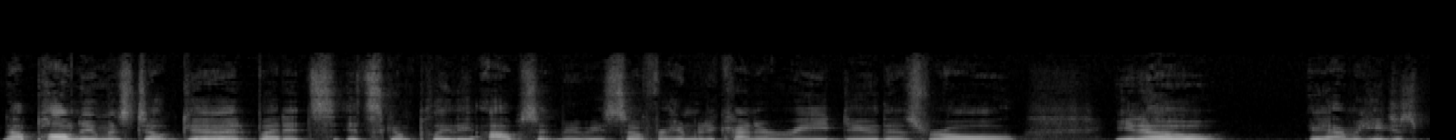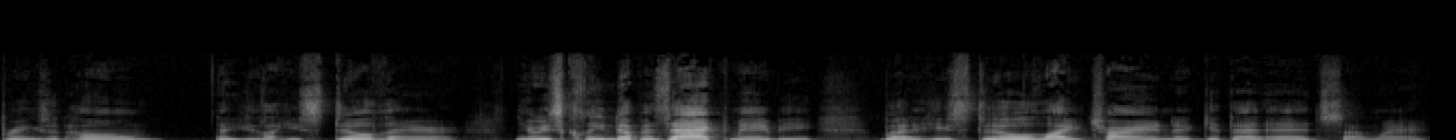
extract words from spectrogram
now, Paul Newman's still good, but it's it's a completely opposite movie. So for him to kind of redo this role, you know, I mean, he just brings it home. That he- Like he's still there. You know, he's cleaned up his act maybe, but he's still like trying to get that edge somewhere.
